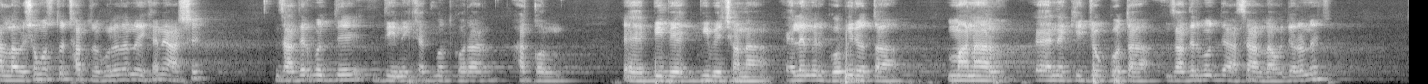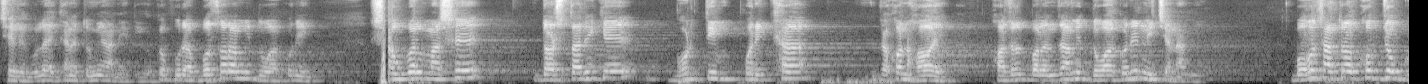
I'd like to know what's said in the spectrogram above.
আল্লাহ ওই সমস্ত ছাত্রগুলো যেন এখানে আসে, যাদের মধ্যে দিনই খেদমত করার আকল বিবেক, বিবেচনা, এলেমের গভীরতা, মানার নাকি যোগ্যতা যাদের মধ্যে আছে আল্লাহ ওই ধরনের ছেলেগুলো এখানে তুমি আনি দিও। তো পুরা বছর আমি দোয়া করি। শাওয়াল মাসে দশ তারিখে ভর্তি পরীক্ষা যখন হয় হজরত বলেন যে, আমি দোয়া করে, নিচে নামি। বহু ছাত্র খুব যোগ্য,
